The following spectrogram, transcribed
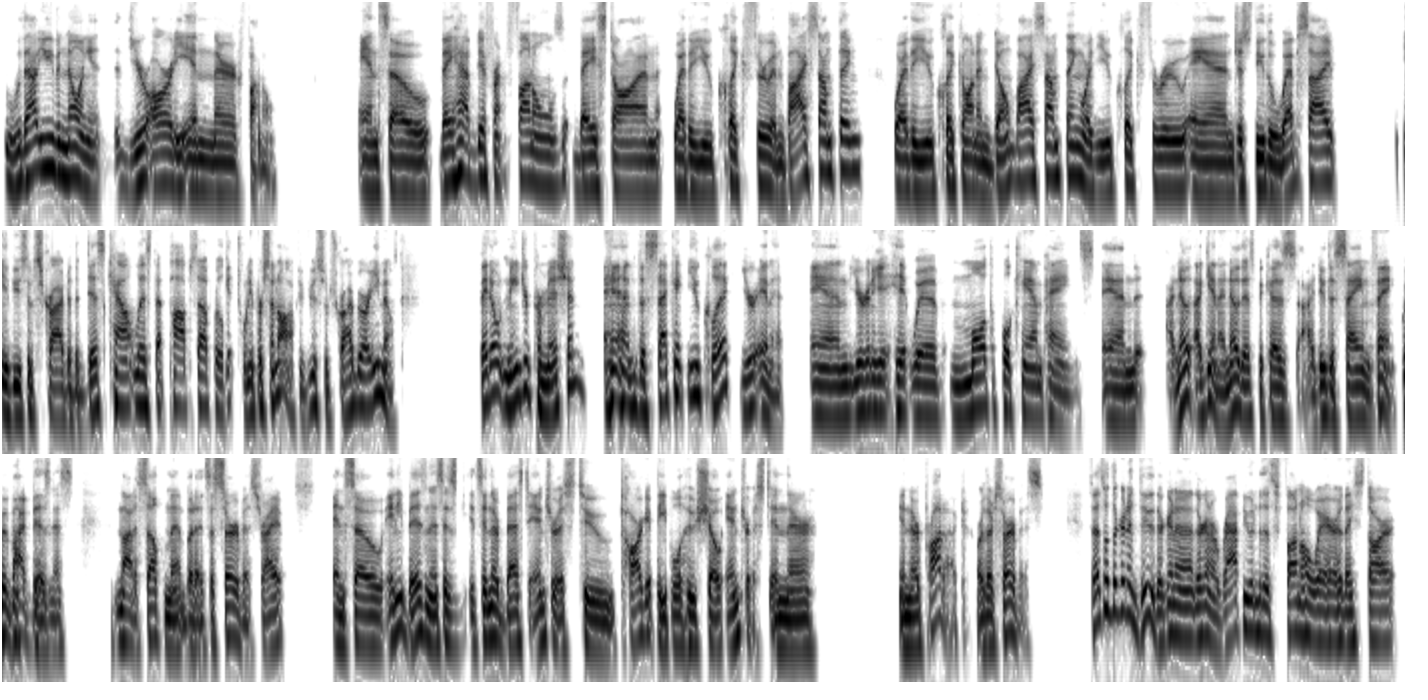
without you even knowing it. You're already in their funnel. And so they have different funnels based on whether you click through and buy something, whether you click on and don't buy something, whether you click through and just view the website. If you subscribe to the discount list that pops up, we'll get 20% off if you subscribe to our emails. They don't need your permission. And the second you click, you're in it and you're going to get hit with multiple campaigns. And I know, again, I know this because I do the same thing with my business, not a supplement, but it's a service, right? And so any business is, it's in their best interest to target people who show interest in their, in their product or their service. So that's what they're going to do. They're going to, they're going to wrap you into this funnel where they start,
